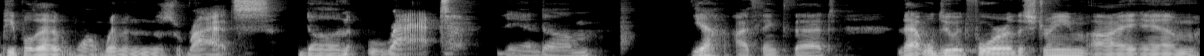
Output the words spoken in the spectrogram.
people that want women's rights done right. And um, yeah, I think that that will do it for the stream. I am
